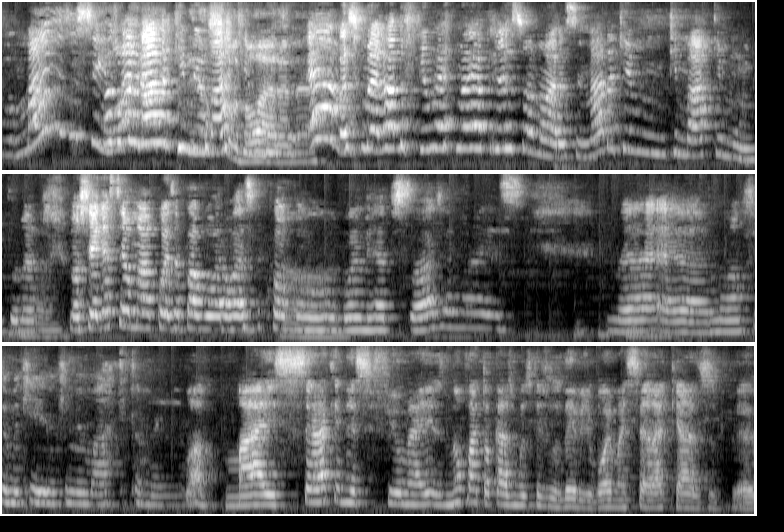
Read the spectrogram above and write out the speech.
mas assim, Mas não é nada que me marque sonora, muito. né? É, mas o melhor do filme é- não é a trilha sonora, assim, nada que, que marque muito, né? É. Não chega a ser uma coisa pavorosa como Ah. o Bohemian Rhapsody, mas... Né? É, não é um filme que, que me marque também. Bom, mas será que nesse filme aí não vai tocar as músicas do David Bowie, mas será que as, eh,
